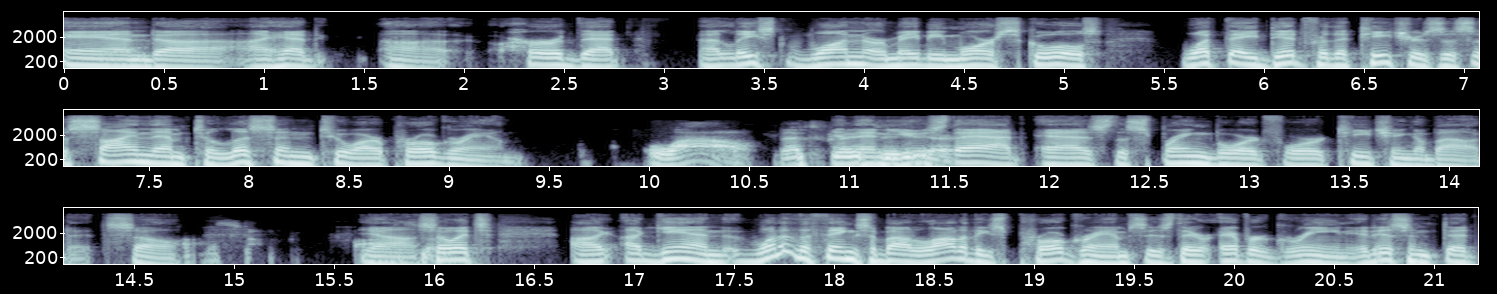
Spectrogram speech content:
And I had heard that at least one or maybe more schools, what they did for the teachers is assign them to listen to our program. Wow, that's great. And then use hear. that as the springboard for teaching about it. So, awesome. yeah, so it's uh, again one of the things about a lot of these programs is they're evergreen. It isn't that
